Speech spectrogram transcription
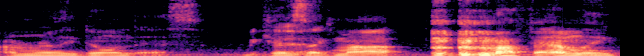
I'm really doing this because Yeah. like my my family,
